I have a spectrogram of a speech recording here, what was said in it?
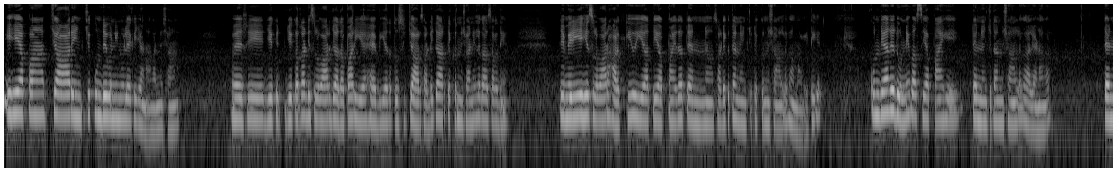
ਇਹ ਆਪਾਂ 4 ਇੰਚ ਕੁੰਦੇ ਬੰਨੀ ਨੂੰ ਲੈ ਕੇ ਜਾਣਾ ਗਾ ਨਿਸ਼ਾਨ। ਵੈਸੇ ਜੇ ਜੇਕਰ ਤੁਹਾਡੀ ਸਲਵਾਰ ਜ਼ਿਆਦਾ ਭਾਰੀ ਹੈ ਹੈਵੀ ਆ, ਤਾਂ ਤੁਸੀਂ 4 4.5 ਤੱਕ ਨਿਸ਼ਾਨੀ ਲਗਾ ਸਕਦੇ ਆ। ਤੇ ਮੇਰੀ ਇਹ ਸਲਵਾਰ ਹਲਕੀ ਹੋਈ ਆ ਤੇ ਆਪਾਂ ਇਹਦਾ 3 3.5 ਇੰਚ ਤੱਕ ਨਿਸ਼ਾਨ ਲਗਾਵਾਂਗੇ, ਠੀਕ ਹੈ। ਕੁੰਦਿਆਂ ਦੇ ਦੋਨੇ ਪਾਸੇ ਆਪਾਂ ਇਹ 3 ਇੰਚ ਦਾ ਨਿਸ਼ਾਨ ਲਗਾ ਲੈਣਾਗਾ। 3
